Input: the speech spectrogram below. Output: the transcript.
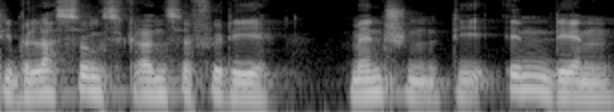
Die Belastungsgrenze für die Menschen, die in den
